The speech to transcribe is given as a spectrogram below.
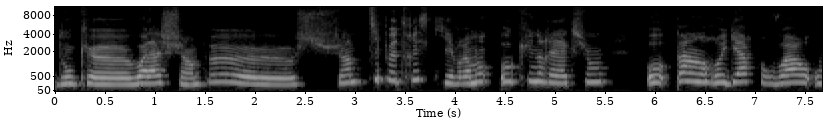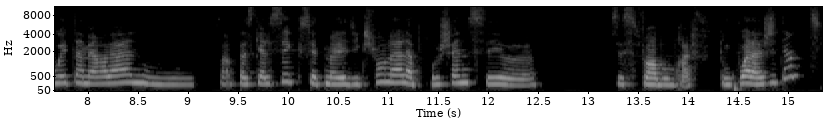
Donc euh, voilà, je suis un peu, je suis un petit peu triste qu'il n'y ait vraiment aucune réaction, au... pas un regard pour voir où est Tamerlan ou, parce qu'elle sait que cette malédiction là, la prochaine c'est Enfin bon, bref. Donc voilà, j'étais un petit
